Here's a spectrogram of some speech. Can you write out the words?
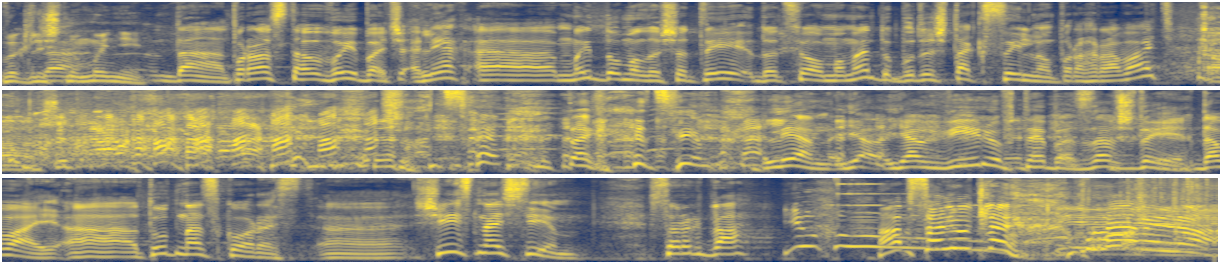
виключно мені. Да, просто вибач, Олег, е, ми думали, що ти до цього моменту будеш так сильно програвати. що, що це так цим. Лен, я, я вірю в тебе завжди. Давай, а, тут на скорость. Е, 6 на 7. 42. Абсолютно правильно!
